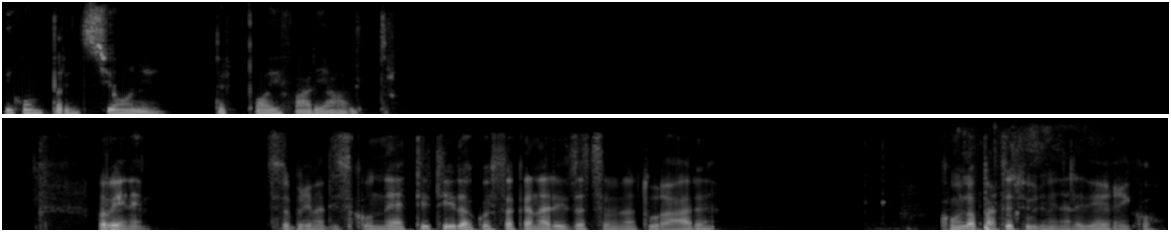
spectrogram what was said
di comprensione per poi fare altro. Va bene, Sabrina, disconnettiti da questa canalizzazione naturale con la parte subliminale di Enrico.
